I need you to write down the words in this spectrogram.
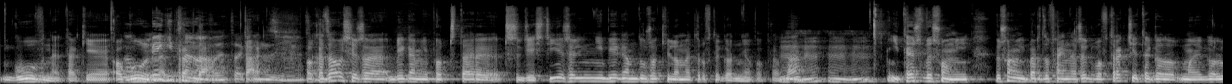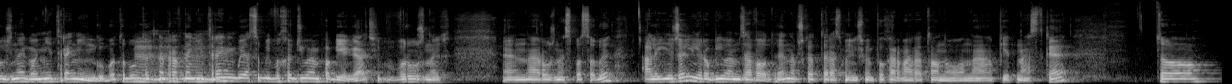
główne, takie ogólne. No, biegi tak, tak. nazwijmy. Tak. Okazało się, że biegam je po 4,30, jeżeli nie biegam dużo kilometrów tygodniowo, prawda? Mm -hmm, I też wyszło mi, wyszła mi bardzo fajna rzecz, bo w trakcie tego mojego luźnego nietreningu, bo to był mm -hmm, tak mhm, naprawdę nie mhm. trening, bo ja sobie wychodziłem pobiegać w różnych e, na różne sposoby, ale jeżeli robiłem zawody, na przykład teraz mieliśmy puchar maratonu na piętnastkę, to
